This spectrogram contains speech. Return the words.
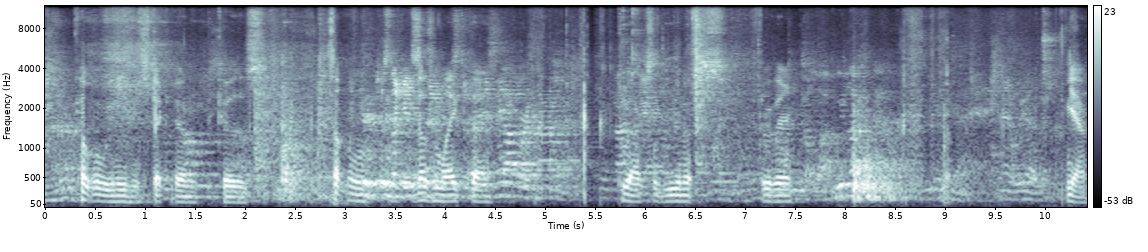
cut what we need and stick it in because something doesn't like the two axle units through there. Yeah.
